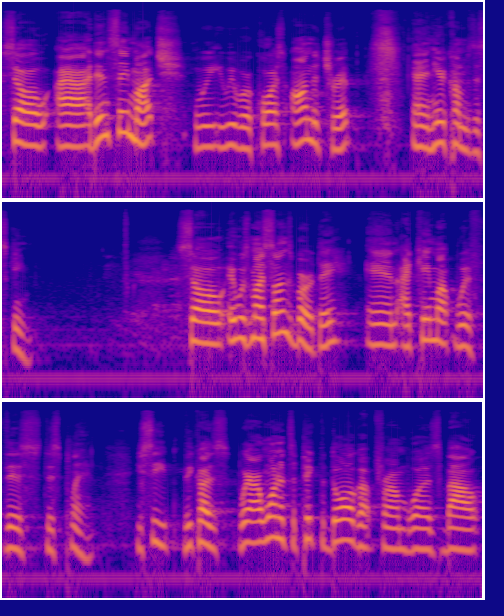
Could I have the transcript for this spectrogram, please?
So uh, I didn't say much. We, we were, of course, on the trip, and here comes the scheme. So it was my son's birthday, and I came up with this, this plan. You see, because where I wanted to pick the dog up from was about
